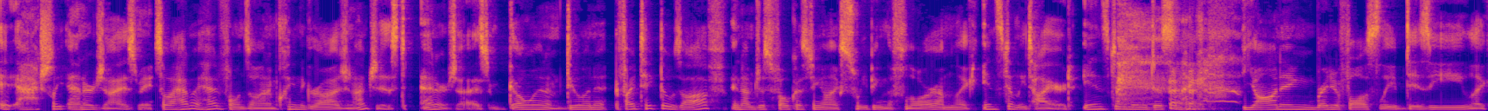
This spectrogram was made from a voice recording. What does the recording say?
it actually energized me. So I have my headphones on, I'm cleaning the garage, and I'm just energized. I'm going, I'm doing it. If I take those off and I'm just focusing on like sweeping the floor, I'm like instantly tired, instantly just like yawning, ready to fall asleep, dizzy, like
